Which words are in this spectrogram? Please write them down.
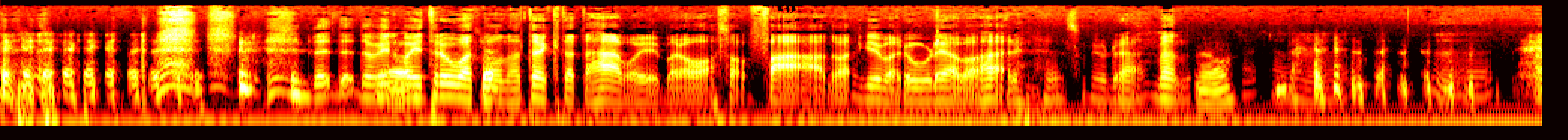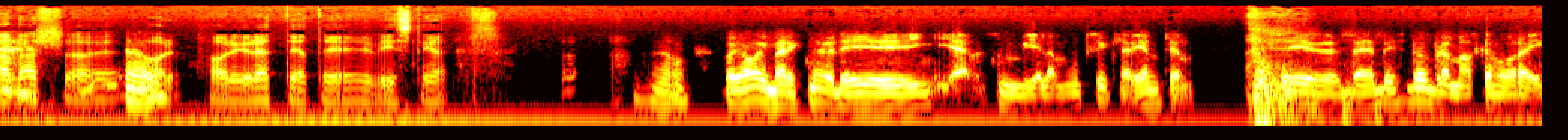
Då vill Ja. man ju tro att någon har tyckt att det här var ju bra. Så fan, vad, gud vad rolig jag var här som gjorde det här. Men ja. eh, annars så eh, Ja. har, har du ju rätt i att det är visningar. Ja. Och jag har ju märkt nu, det är ju ingen jävel som gillar motorcyklar egentligen. Det är ju bebisbubblan man ska vara i.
